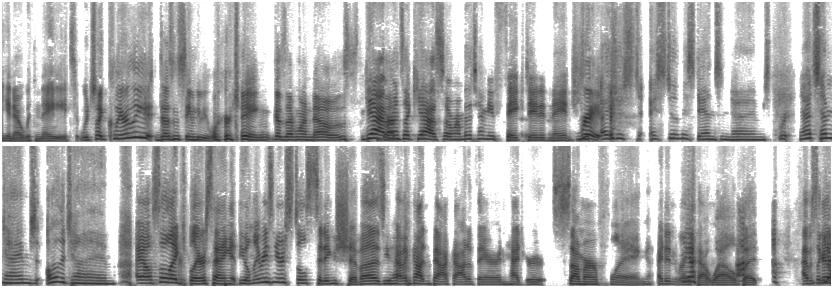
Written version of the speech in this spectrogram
You know, with Nate, which like clearly doesn't seem to be working because everyone knows. Yeah, that- everyone's like, yeah. So remember the time you fake uh, dated Nate? She's Right. Like, I just, I still miss Dan sometimes. Right. Not sometimes, all the time. I also liked Blair saying it. The only reason you're still sitting Shiva is you haven't gotten back out of there and had your summer fling. I didn't write Yeah. that well, but I was like, I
